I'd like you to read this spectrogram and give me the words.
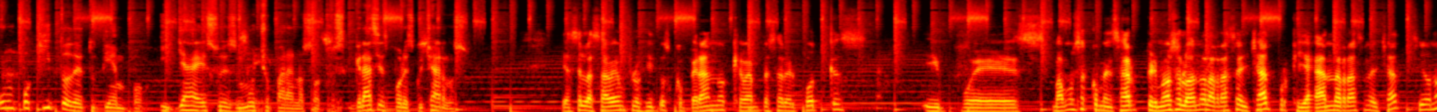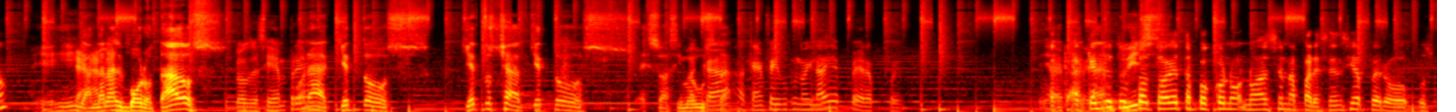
un poquito de tu tiempo. Y ya eso es mucho para nosotros. Gracias por escucharnos. Ya se la saben, flojitos cooperando, que va a empezar el podcast. Y pues vamos a comenzar primero saludando a la raza del chat, porque ya anda raza en el chat, ¿sí o no? Y Ya, andan los- alborotados. Los de siempre. Ahora, quietos. Quietos, chat, quietos. Eso así me gusta. acá, acá en Facebook no hay nadie, pero pues. Ya, Acá en en YouTube Twitch. todavía tampoco no, no hacen apariencia, pero pues,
